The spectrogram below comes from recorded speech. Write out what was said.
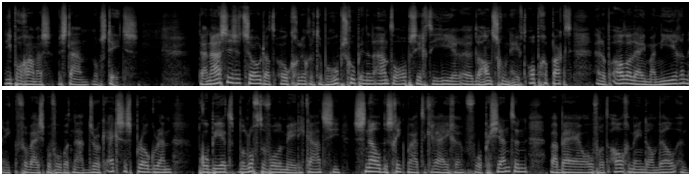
Die programma's bestaan nog steeds. Daarnaast is het zo dat ook gelukkig de beroepsgroep in een aantal opzichten hier uh, de handschoen heeft opgepakt en op allerlei manieren, ik verwijs bijvoorbeeld naar het Drug Access Program, probeert beloftevolle medicatie snel beschikbaar te krijgen voor patiënten, waarbij er over het algemeen dan wel een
